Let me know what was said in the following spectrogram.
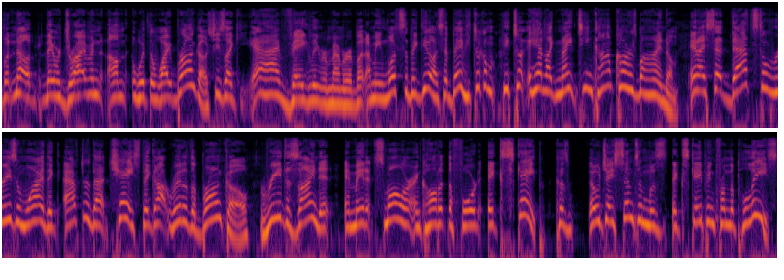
But no, they were driving um with the white Bronco. She's like, yeah, I vaguely remember, but I mean, what's the big deal? I said, babe, he took him. He took. He had like 19 cop cars behind him, and I said that's the reason why they after that chase they got rid of the Bronco, redesigned it, and made it smaller and called it the Ford Escape because. OJ Simpson was escaping from the police.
